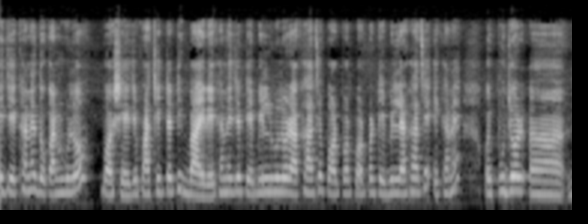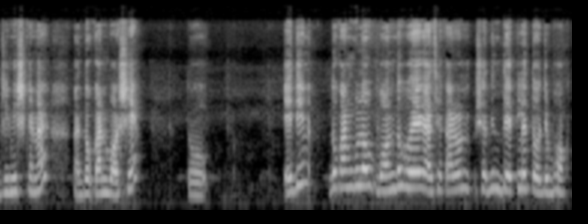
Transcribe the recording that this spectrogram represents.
এই যে এখানে দোকানগুলো বসে, এই যে পাঁচিরটা ঠিক বাইরে। এখানে যে টেবিলগুলো রাখা আছে, পরপর পরপর টেবিল রাখা আছে, এখানে ওই পুজোর জিনিস কেনার দোকান বসে। তো এদিন দোকানগুলো বন্ধ হয়ে গেছে, কারণ সেদিন দেখলে তো যে ভক্ত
